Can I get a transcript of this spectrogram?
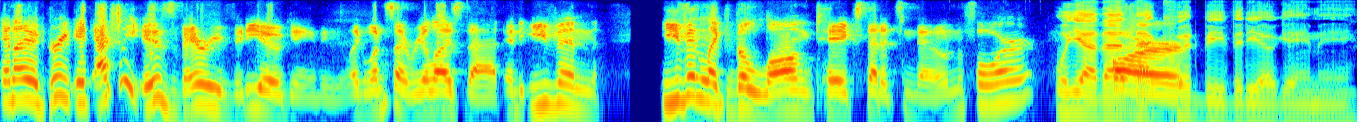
and I agree. It actually is very video gamey. Like once I realized that, and even even like the long takes that it's known for, Well, yeah, that are- that could be video gamey.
